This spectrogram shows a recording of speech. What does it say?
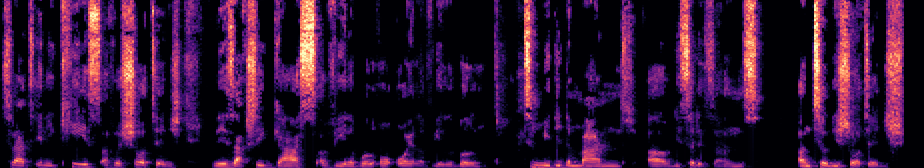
so that in the case of a shortage, there's actually gas available or oil available to meet the demand of the citizens until the shortage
